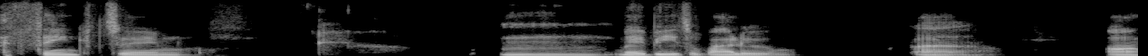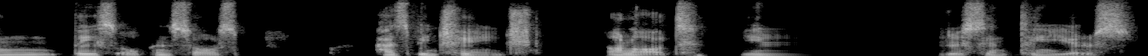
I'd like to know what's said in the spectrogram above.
I think the mm, maybe the value uh, on this open source has been changed a lot in recent 10 years.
